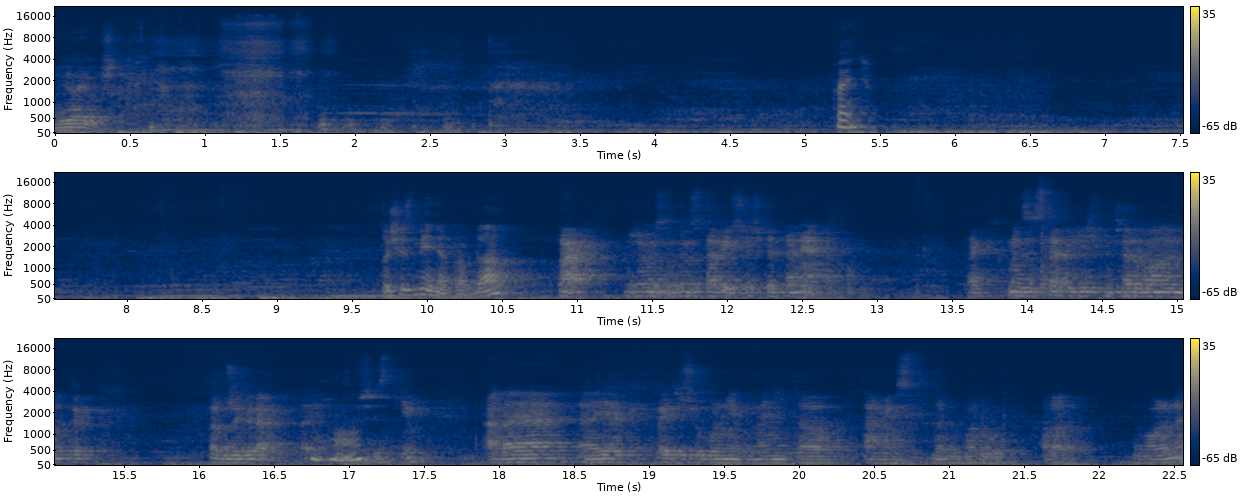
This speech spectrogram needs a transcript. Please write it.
No ja już. Fajnie. To się zmienia, prawda? Tak, możemy sobie ustawić oświetlenie. Tak, my zostawiliśmy czerwone, bo tak dobrze gra tutaj Mhm. wszystkim. Ale e, jak wejdziesz ogólnie w menu, to tam jest do wyboru kolor wolny.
